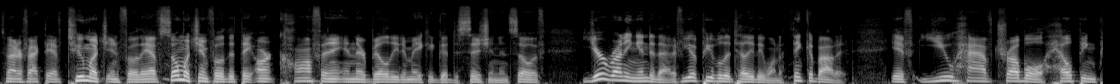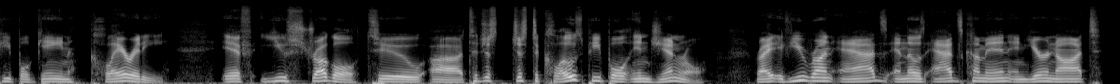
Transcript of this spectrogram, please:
As a matter of fact, they have too much info. They have so much info that they aren't confident in their ability to make a good decision. And so, if you're running into that, if you have people that tell you they want to think about it, if you have trouble helping people gain clarity, if you struggle to uh, to just just to close people in general, right? If you run ads and those ads come in and you're not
